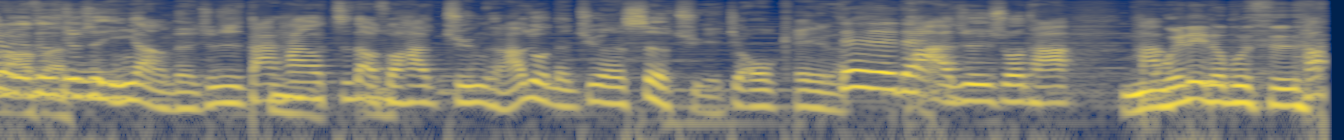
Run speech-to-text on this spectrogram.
就这就是营养的，就是大家他要知道说他均衡，他如果能均衡摄取也就 OK 了。对对对，怕就是说他某一类都不吃，他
